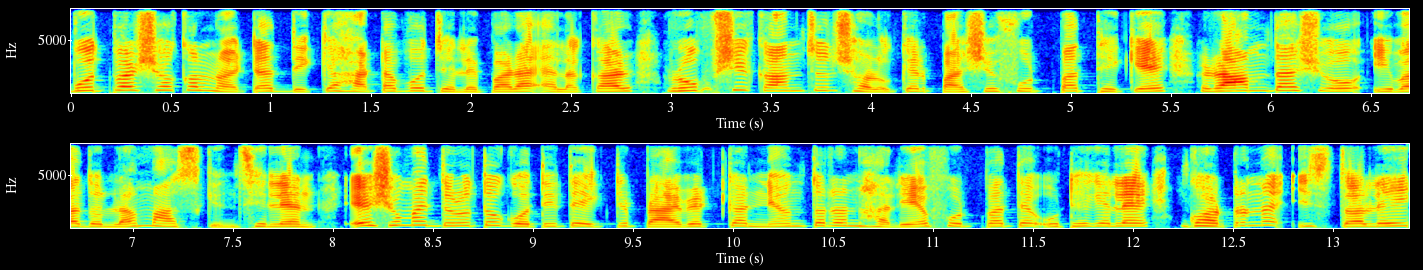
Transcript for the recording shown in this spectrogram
বুধবার সকাল নয়টার দিকে হাটাবো জেলেপাড়া এলাকার রূপসী কাঞ্চন সড়কের পাশে ফুটপাত থেকে রামদাস ও ইবাদুল্লাহ মাছ কিনছিলেন। এ সময় দ্রুত গতিতে একটি প্রাইভেট কার নিয়ন্ত্রণ হারিয়ে ফুটপাতে উঠে গেলে ঘটনাস্থলেই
